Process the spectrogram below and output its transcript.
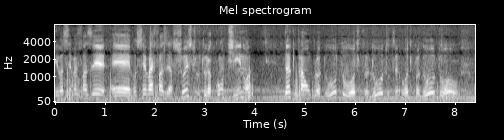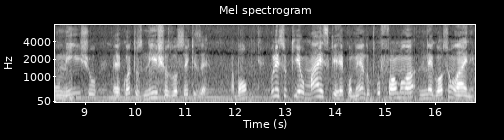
e você vai fazer, é, você vai fazer a sua estrutura contínua tanto para um produto, outro produto, outro produto ou um nicho, é, quantos nichos você quiser, tá bom? Por isso que eu mais que recomendo o Fórmula Negócio Online,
